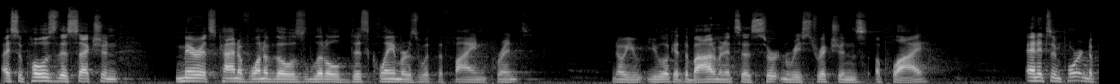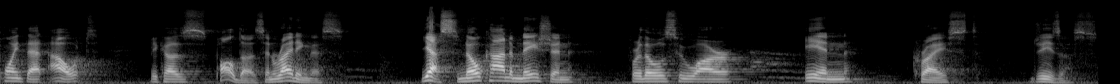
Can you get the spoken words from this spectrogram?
I suppose this section merits kind of one of those little disclaimers with the fine print you know, you, you look at the bottom and it says certain restrictions apply. And it's important to point that out because Paul does in writing this. Yes, no condemnation for those who are in Christ Jesus.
